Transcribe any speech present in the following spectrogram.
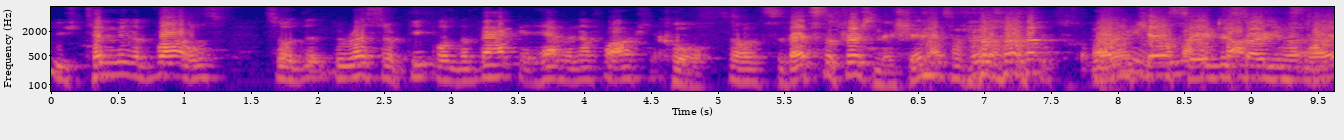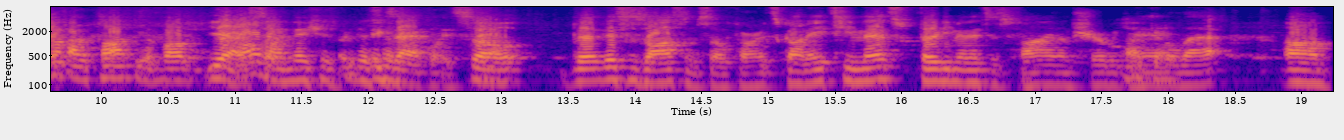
these 10 minute bottles so that the rest of the people in the back could have enough oxygen. Cool. So So that's the first mission. that's the first mission. One Anyway, kill I'm not saved a sergeant's I'm life. going to talk to you about Yeah, all so- my missions Exactly. So the, this is awesome so far. It's gone 18 minutes. 30 minutes is fine. I'm sure we can Okay. handle that. Um,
